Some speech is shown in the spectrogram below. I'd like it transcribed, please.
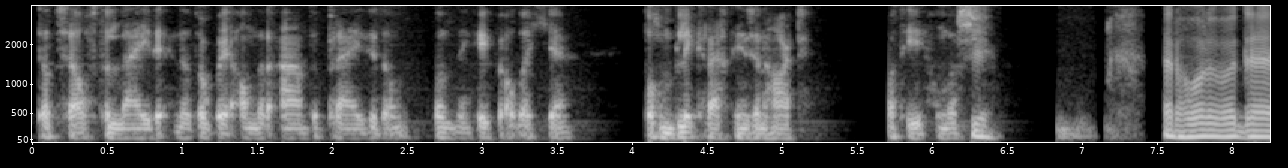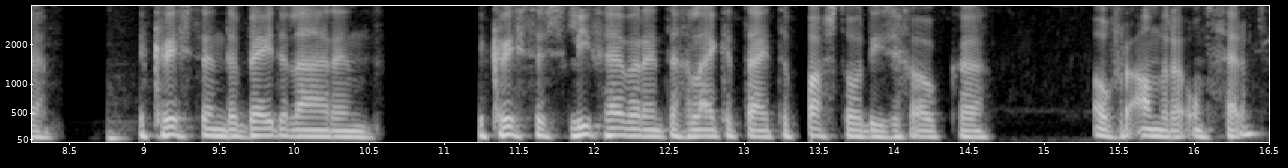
Dat zelf te leiden en dat ook bij anderen aan te prijzen. Dan, dan denk ik wel dat je toch een blik krijgt in zijn hart wat hij anders. Daar horen we de, de christen, de bedelaar en de Christus liefhebber en tegelijkertijd de pastor die zich ook uh, over anderen ontfermt.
